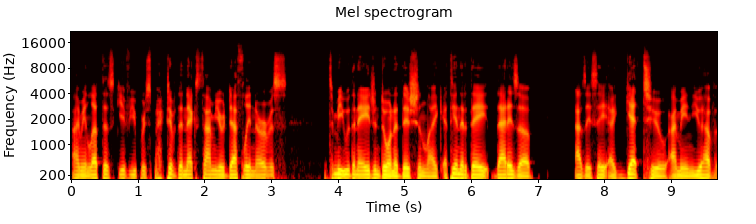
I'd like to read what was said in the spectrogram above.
I mean, let this give you perspective. The next time you're deathly nervous to meet with an agent or an audition, like at the end of the day, that is a, as they say, a get to. I mean, you have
